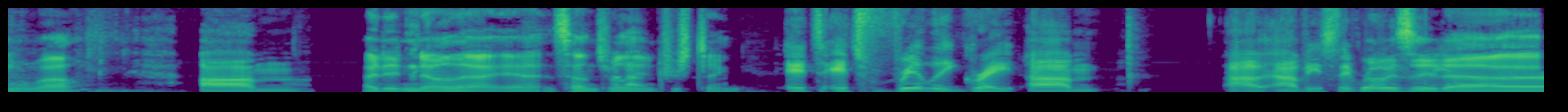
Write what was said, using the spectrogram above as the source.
Oh, wow. Um, I didn't know that. Yeah, it sounds Uh, really interesting. it's it's really great. Um, obviously, So is it uh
